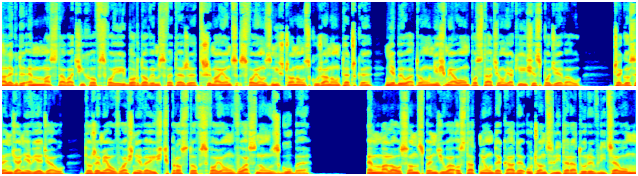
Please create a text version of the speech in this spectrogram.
Ale gdy Emma stała cicho w swojej bordowym sweterze, trzymając swoją zniszczoną skórzaną teczkę, nie była tą nieśmiałą postacią, jakiej się spodziewał. Czego sędzia nie wiedział, to że miał właśnie wejść prosto w swoją własną zgubę. Emma Lawson spędziła ostatnią dekadę ucząc literatury w liceum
